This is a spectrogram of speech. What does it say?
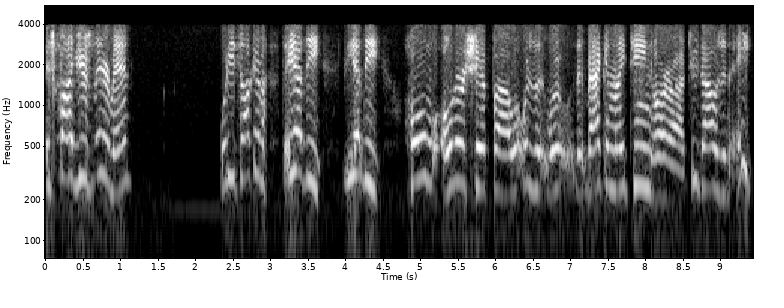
It's five years later, man. What are you talking about? They had the they had the home ownership. Uh, what was it? What, back in nineteen or uh, two thousand eight.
